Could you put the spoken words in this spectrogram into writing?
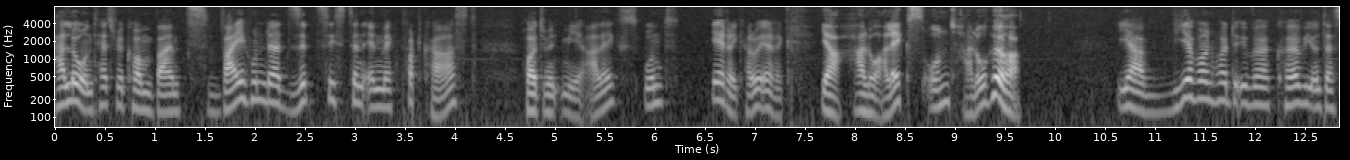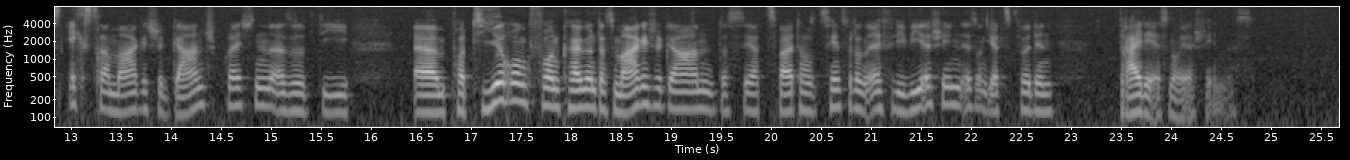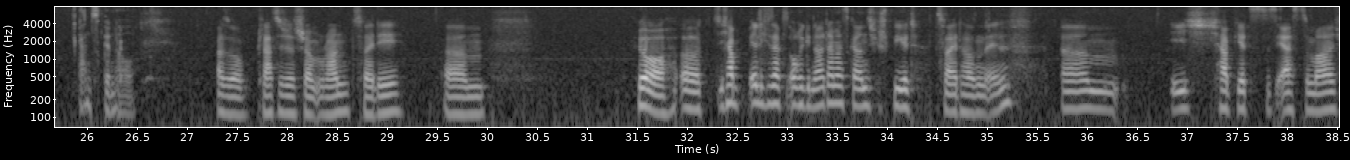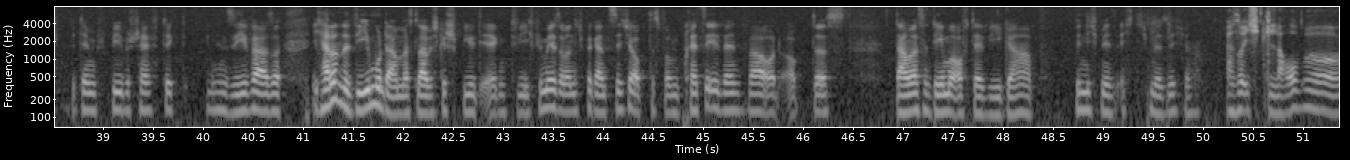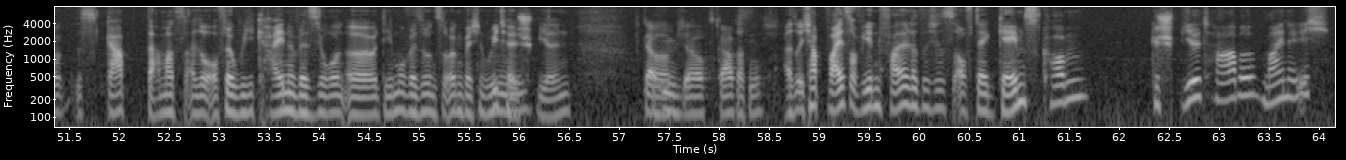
Hallo und herzlich willkommen beim 270. NMAC Podcast. Heute mit mir Alex und Erik. Hallo Erik. Ja, hallo Alex und hallo Hörer. Ja, wir wollen heute über Kirby und das extra magische Garn sprechen, also die ähm, Portierung von Kirby und das magische Garn, das ja 2010, 2011 für die Wii erschienen ist und jetzt für den 3DS neu erschienen ist. Ganz genau. Also klassisches Jump'n'Run 2D. Ähm, ja, äh, ich habe ehrlich gesagt das Original damals gar nicht gespielt, 2011. Ähm, ich habe jetzt das erste Mal mit dem Spiel beschäftigt, intensiver. Also ich hatte eine Demo damals, glaube ich, gespielt irgendwie. Ich bin mir jetzt aber nicht mehr ganz sicher, ob das beim Presseevent war oder ob das damals eine Demo auf der Wii gab. Bin ich mir jetzt echt nicht mehr sicher. Also ich glaube, es gab damals also auf der Wii keine Version, äh, Demo-Version zu irgendwelchen mhm. Retail-Spielen. Mhm. Ich glaube nämlich auch, es gab es nicht. Also ich hab, weiß auf jeden Fall, dass ich es auf der Gamescom gespielt habe, meine ich.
